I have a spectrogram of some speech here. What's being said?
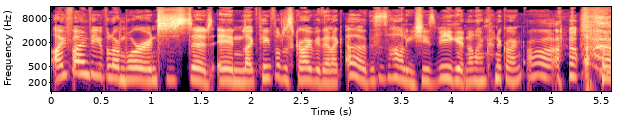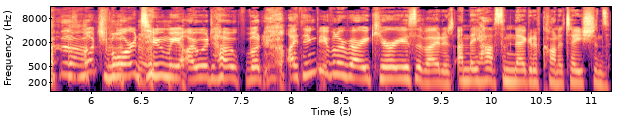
I find people are more interested in, like, people describe me, they're like, oh, this is Holly, she's vegan. And I'm kind of going, oh, there's much more to me, I would hope. But I think people are very curious about it and they have some negative connotations.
